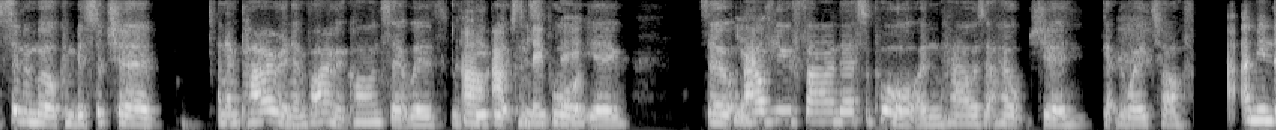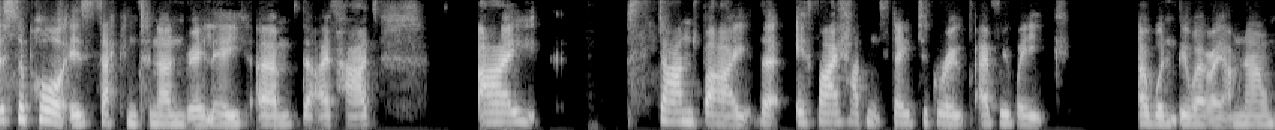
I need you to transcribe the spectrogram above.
slimming world can be such a an empowering environment can't it with with Oh, people that can support you so Yeah. how have you found their support and how has that helped you get the weight off I mean, the support is second to none, really, um, that I've had. I stand by that if I hadn't stayed to group every week, I wouldn't be where I am now.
